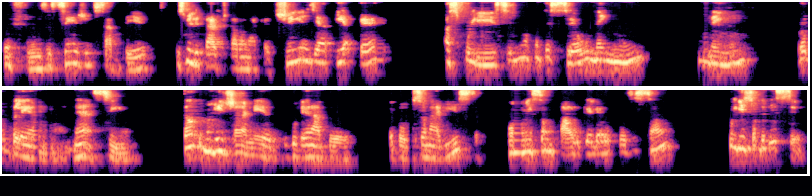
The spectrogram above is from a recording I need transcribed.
confusa, sem a gente saber. Os militares ficaram lá quietinhos e, e até as polícias não aconteceu nenhum, nenhum problema, né? Assim, tanto no Rio de Janeiro, o governador é bolsonarista, como em São Paulo, que ele é oposição, a polícia obedeceu.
